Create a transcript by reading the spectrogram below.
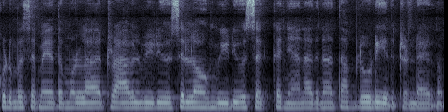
കുടുംബസമേതമുള്ള ട്രാവൽ വീഡിയോസ് ലോങ് വീഡിയോസൊക്കെ ഞാൻ അതിനകത്ത് അപ്ലോഡ് ചെയ്തിട്ടുണ്ടായിരുന്നു.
